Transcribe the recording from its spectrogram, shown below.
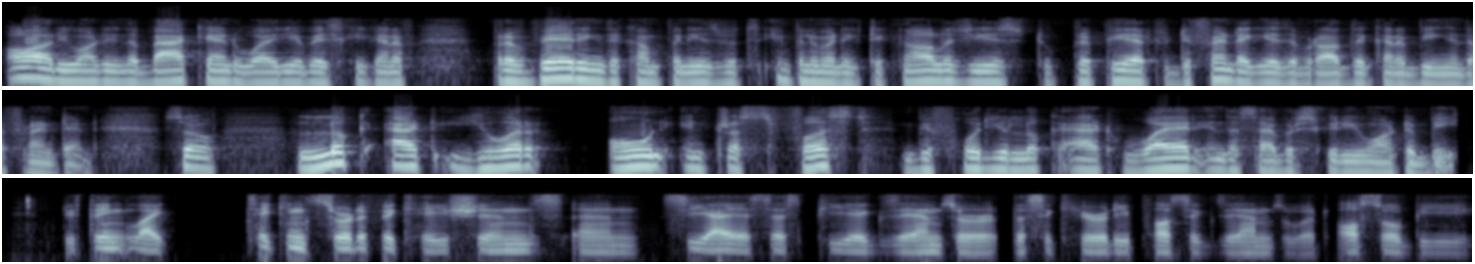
or you want in the back end where you're basically kind of preparing the companies with implementing technologies to prepare to defend against them rather than kind of being in the front end so look at your own interests first before you look at where in the cybersecurity you want to be. Do you think like taking certifications and CISSP exams or the Security Plus exams would also be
